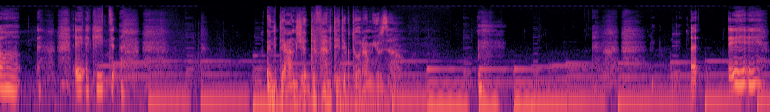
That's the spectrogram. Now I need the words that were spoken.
آه إيه أكيد. أنت عن جد فهمتي دكتورة ميرزا؟ إيه إيه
